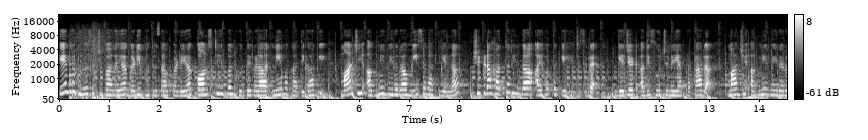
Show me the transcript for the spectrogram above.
ಕೇಂದ್ರ ಗೃಹ ಸಚಿವಾಲಯ ಗಡಿ ಭದ್ರತಾ ಪಡೆಯ ಕಾನ್ಸ್ಟೇಬಲ್ ಹುದ್ದೆಗಳ ನೇಮಕಾತಿಗಾಗಿ ಮಾಜಿ ಅಗ್ನಿವೀರರ ಮೀಸಲಾತಿಯನ್ನ ಶೇಕಡ ಹತ್ತರಿಂದ ಐವತ್ತಕ್ಕೆ ಹೆಚ್ಚಿಸಿದೆ. ಗೆಜೆಟ್ ಅಧಿಸೂಚನೆಯ ಪ್ರಕಾರ ಮಾಜಿ ಅಗ್ನಿವೀರರ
